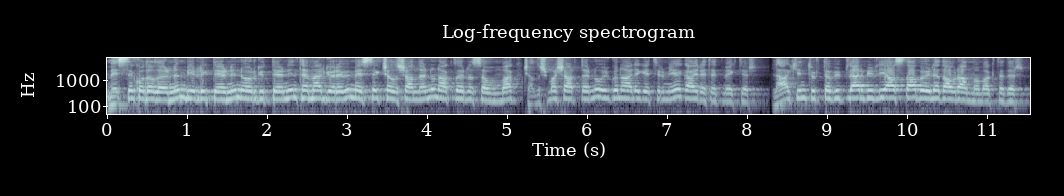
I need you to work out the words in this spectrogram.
Meslek odalarının, birliklerinin, örgütlerinin temel görevi meslek çalışanlarının haklarını savunmak, çalışma şartlarını uygun hale getirmeye gayret etmektir. Lakin Türk Tabipler Birliği asla böyle davranmamaktadır.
